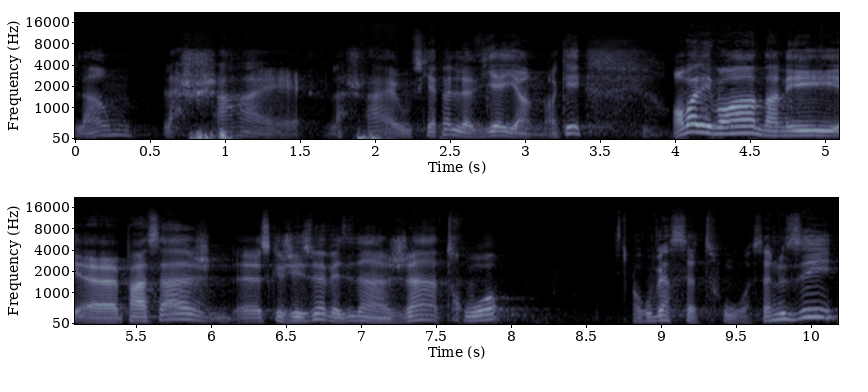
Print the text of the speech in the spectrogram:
l'âme, la chair, la chair, ou ce qu'il appelle le vieil homme. On va aller voir dans les euh, passages euh, ce que Jésus avait dit dans Jean 3, au verset 3. Ça nous dit,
